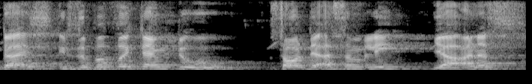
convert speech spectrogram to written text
Guys, it's the perfect time to start the assembly. Yeah, Anas.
